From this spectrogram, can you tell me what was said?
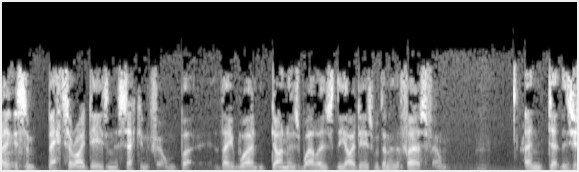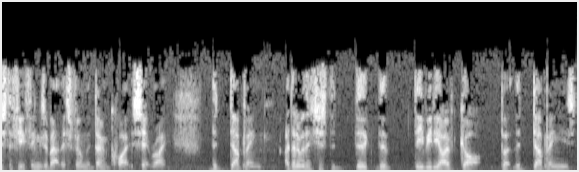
I think there's some better ideas in the second film, but they weren't done as well as the ideas were done in the first film. And uh, there's just a few things about this film that don't quite sit right. The dubbing, I don't know whether it's just the, the, the DVD I've got, but the dubbing is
